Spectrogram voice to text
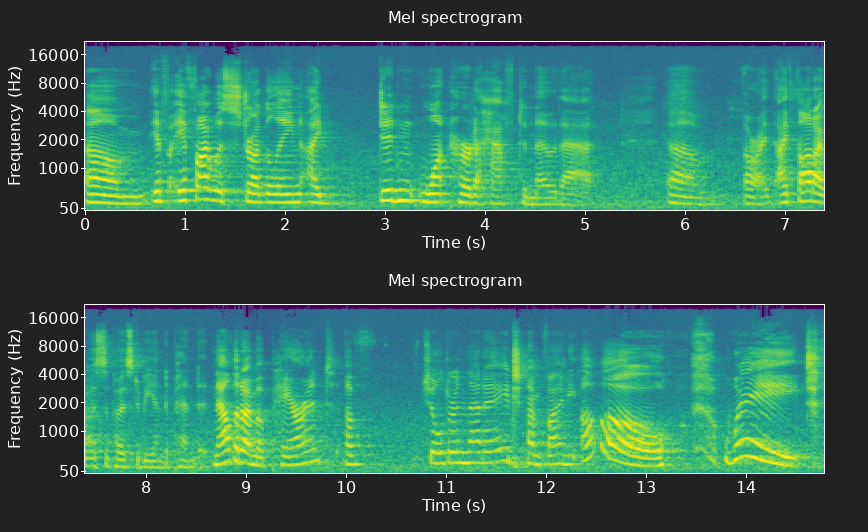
Um, if if I was struggling, I didn't want her to have to know that. Um, all right, I thought I was supposed to be independent. Now that I'm a parent of children that age, I'm finding, oh, wait,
